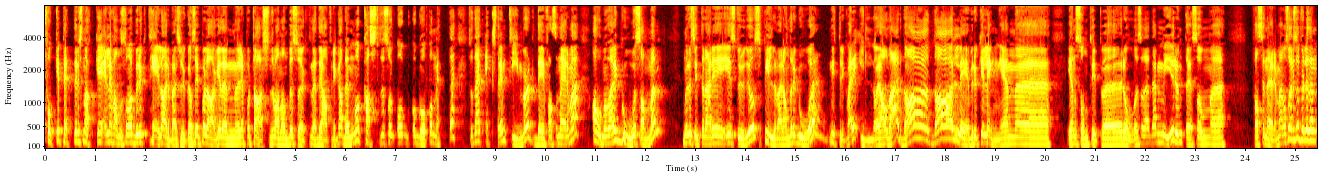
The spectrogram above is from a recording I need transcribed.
får ikke Petter snakke, eller han som har brukt hele arbeidsuka si på å lage den reportasjen som han han besøkte nede i Afrika, den må kastes og, og, og gå på nettet. Så det er et ekstremt teamwork. Det fascinerer meg. Alle må være gode sammen når du sitter der i, i studio, spiller hverandre gode. Nytter ikke å være illojal der. Da, da, lever du ikke lenge en, uh, i en sånn type rolle. Så det, det, er mye rundt det som uh, fascinerer meg. Og så er det selvfølgelig den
